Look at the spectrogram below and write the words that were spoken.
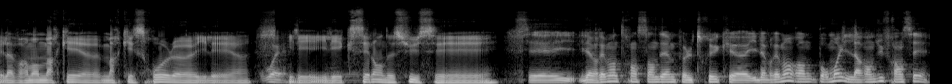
il a vraiment marqué, euh, marqué ce rôle. euh, Il est, euh, Ouais. il est, il est excellent dessus. C'est. Il a vraiment transcendé un peu le truc. euh, Il a vraiment, rendu- pour moi, il l'a rendu français.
